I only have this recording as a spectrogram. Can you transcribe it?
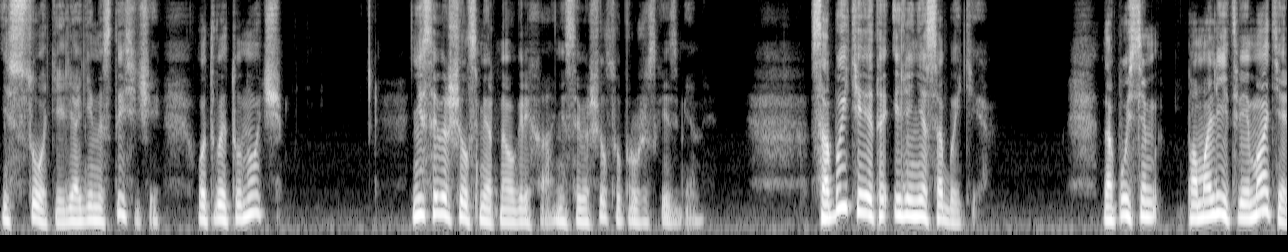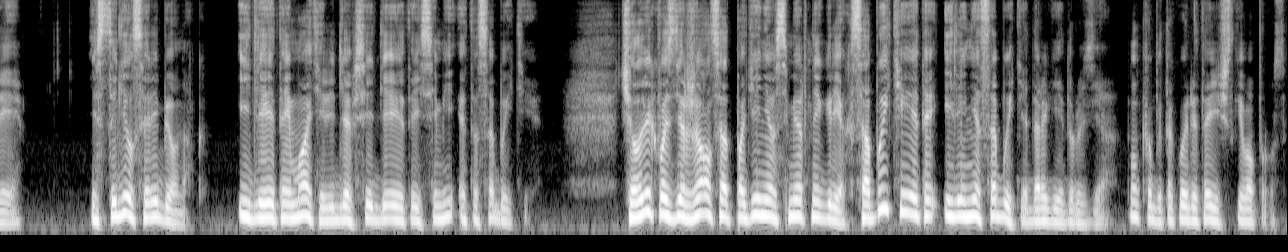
из сотни или один из тысячи, вот в эту ночь не совершил смертного греха, не совершил супружеской измены. Событие это или не событие? Допустим, по молитве матери исцелился ребенок. И для этой матери, для всей для этой семьи это событие. Человек воздержался от падения в смертный грех. Событие это или не событие, дорогие друзья? Ну, как бы такой риторический вопрос.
